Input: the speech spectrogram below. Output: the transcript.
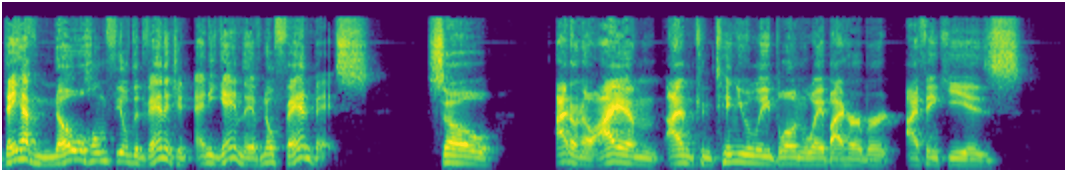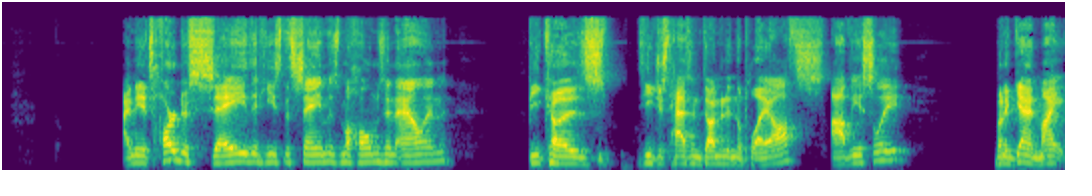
they have no home field advantage in any game. They have no fan base. So I don't know. I am I am continually blown away by Herbert. I think he is. I mean, it's hard to say that he's the same as Mahomes and Allen because he just hasn't done it in the playoffs, obviously. But again, my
